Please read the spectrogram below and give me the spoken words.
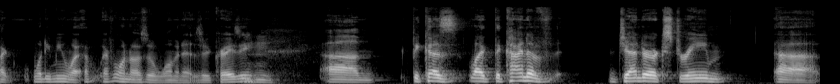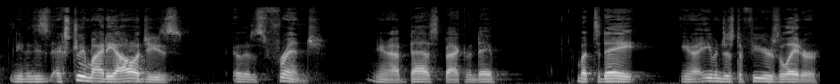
like what do you mean? What everyone knows what a woman is? Are you crazy? Mm-hmm um, because like the kind of gender extreme, uh, you know, these extreme ideologies, it was fringe, you know, at best back in the day. But today, you know, even just a few years later,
